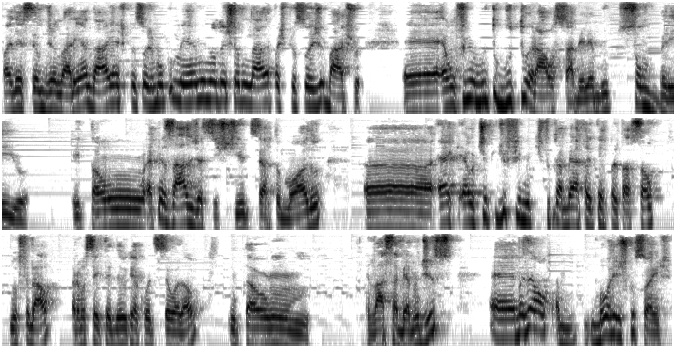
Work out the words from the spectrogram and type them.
vai descendo de andar em andar e as pessoas vão comendo e não deixando nada para as pessoas de baixo. É, é um filme muito gutural, sabe? Ele é muito sombrio. Então, é pesado de assistir, de certo modo. Ah, é, é o tipo de filme que fica aberto à interpretação no final, para você entender o que aconteceu ou não. Então, vá sabendo disso. É, mas é bom, boas discussões,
